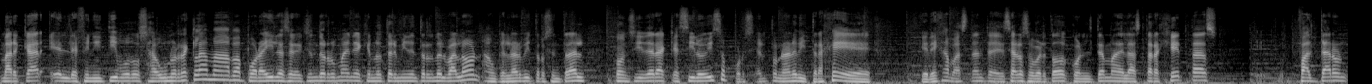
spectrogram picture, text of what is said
marcar el definitivo 2 a 1. Reclamaba por ahí la selección de Rumania que no termina entrando el balón, aunque el árbitro central considera que sí lo hizo. Por cierto, un arbitraje que deja bastante de sobre todo con el tema de las tarjetas. Faltaron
